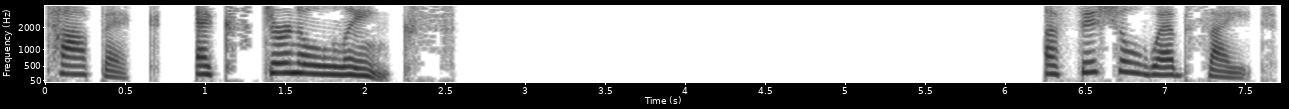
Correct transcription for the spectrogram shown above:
Topic. External links Official website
